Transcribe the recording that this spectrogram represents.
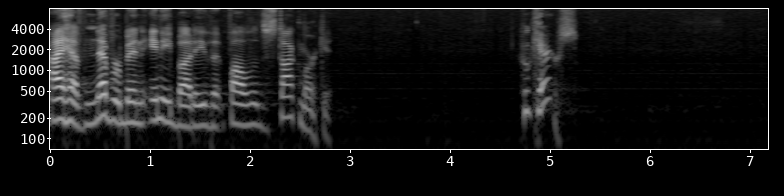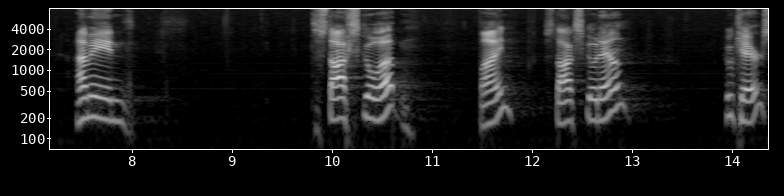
I have never been anybody that followed the stock market. Who cares? I mean, the stocks go up, fine. Stocks go down, who cares?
